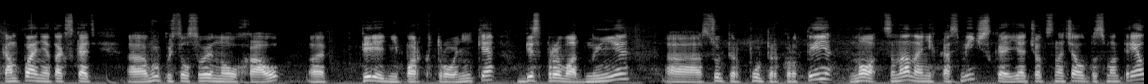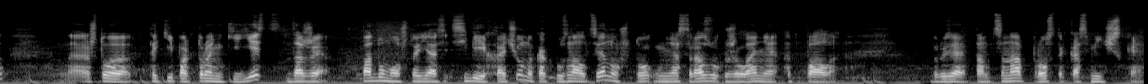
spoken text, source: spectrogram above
компания, так сказать, а, выпустила свой ноу-хау, а, передние парктроники, беспроводные, супер-пупер крутые, но цена на них космическая. Я что-то сначала посмотрел, что такие парктроники есть, даже подумал, что я себе их хочу, но как узнал цену, что у меня сразу желание отпало. Друзья, там цена просто космическая.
